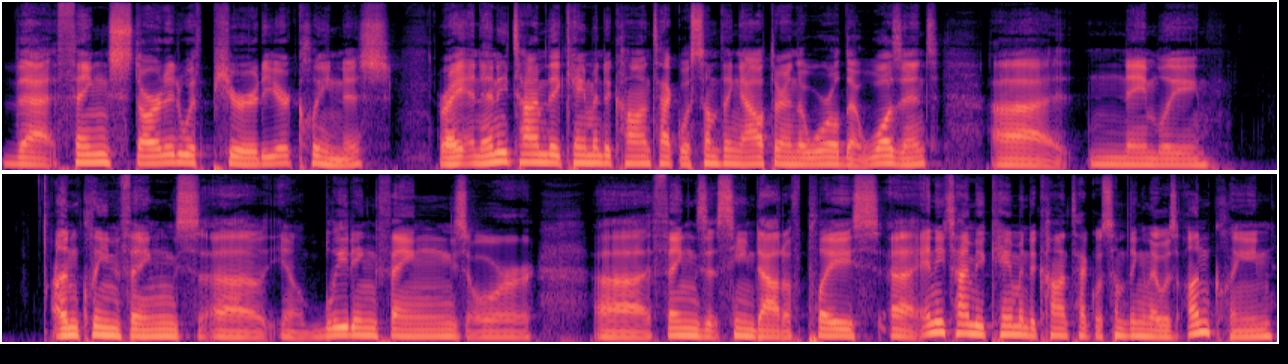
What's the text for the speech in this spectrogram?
that things started with purity or cleanness, right? And anytime they came into contact with something out there in the world that wasn't, uh, namely unclean things, uh, you know, bleeding things or uh, things that seemed out of place. Uh, anytime you came into contact with something that was unclean,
